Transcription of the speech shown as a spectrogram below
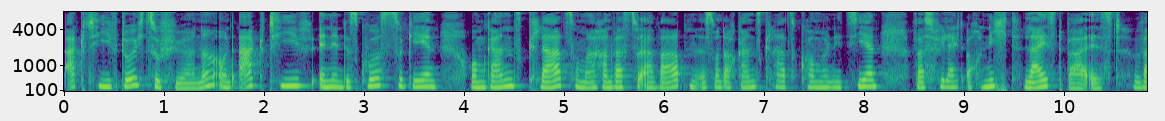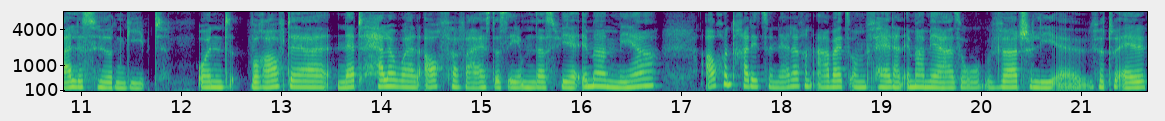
aktiv durchzuführen ne? und aktiv in den Diskurs zu gehen, um ganz klar zu machen, was zu erwarten ist und auch ganz klar zu kommunizieren, was vielleicht auch nicht leistbar ist, weil es Hürden gibt. Und worauf der Ned Hallowell auch verweist, ist eben, dass wir immer mehr, auch in traditionelleren Arbeitsumfeldern, immer mehr so virtually, äh, virtuell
